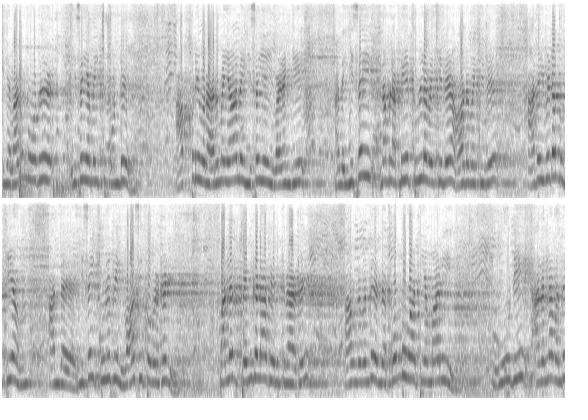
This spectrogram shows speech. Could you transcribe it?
இங்கே வரும்போது இசையமைத்து கொண்டு அப்படி ஒரு அருமையான இசையை வழங்கி அந்த இசை நம்மளை அப்படியே துள்ள வைக்குது ஆட வைக்குது. அதை விட முக்கியம் அந்த இசைக்குழுவில் வாசிப்பவர்கள் பலர் பெண்களாக இருக்கிறார்கள். அவங்க வந்து இந்த கொம்பு வாத்தியம் மாதிரி ஊதி அதெல்லாம் வந்து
